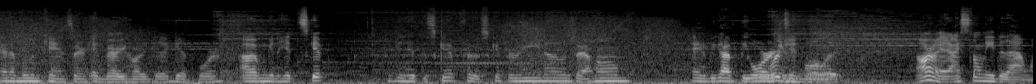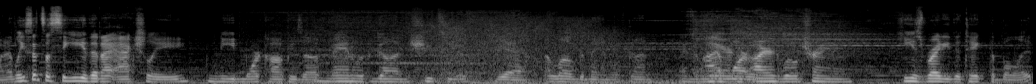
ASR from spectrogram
and a moon cancer. and very hard to get for. I'm gonna hit skip. You can hit the skip for the skipperinos at home. And we got the origin, bullet. All right, I still need that one. At least it's a CE that I actually need more copies of. Man with gun shoots you. Yeah, I love the man with gun. And then we Iron have more Iron Will training. He's ready to take the bullet.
